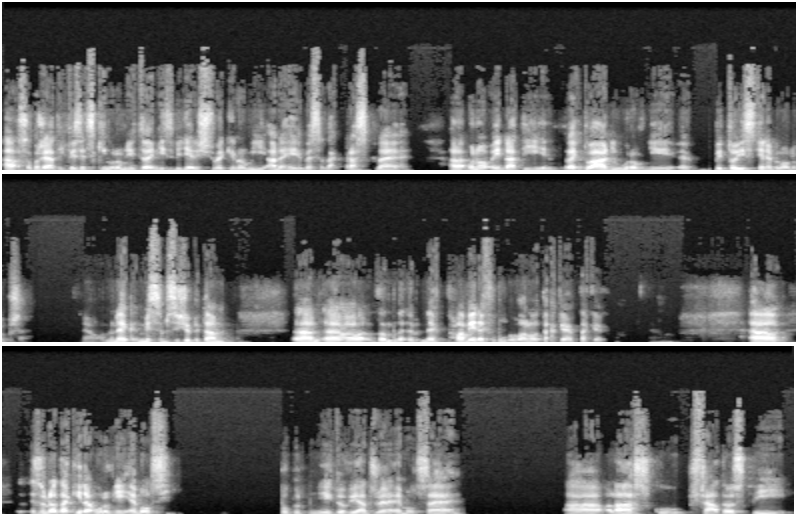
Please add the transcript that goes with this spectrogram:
A samozřejmě na té fyzické úrovni to není nic vidět, když člověk jenom jí a nehybe se tak praskne, ale ono i na té intelektuální úrovni eh, by to jistě nebylo dobře. Jo, ne, myslím si, že by tam, uh, tam ne, v hlavě nefungovalo tak, jak. Tak, jak. Uh, zrovna taky na úrovni emocí. Pokud někdo vyjadřuje emoce, a lásku, přátelství,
